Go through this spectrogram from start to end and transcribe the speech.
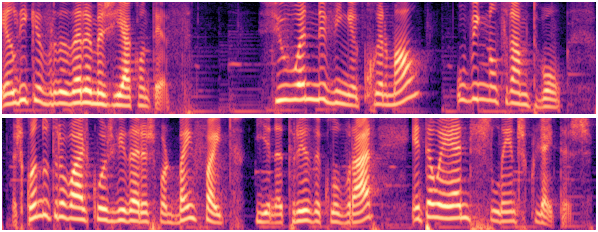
É ali que a verdadeira magia acontece. Se o ano na vinha correr mal, o vinho não será muito bom. Mas quando o trabalho com as videiras for bem feito e a natureza colaborar, então é ano de excelentes colheitas.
